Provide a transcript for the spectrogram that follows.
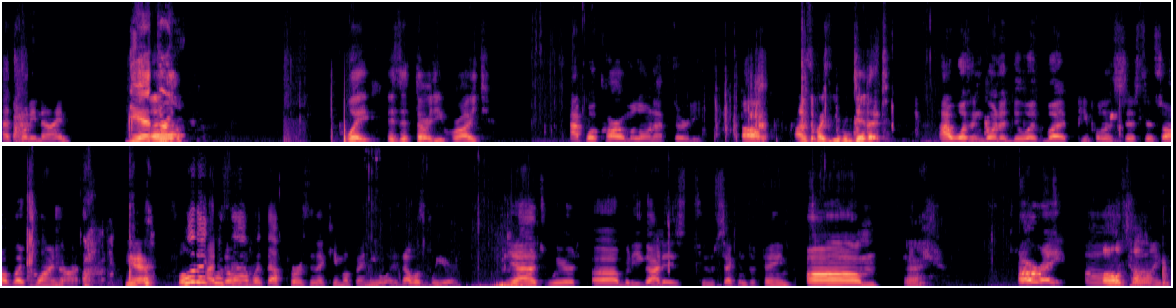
At twenty nine. Yeah, Uh, three. Wait, is it 30, right? I put Karl Malone at thirty. Oh, I'm surprised you even did it. I wasn't going to do it, but people insisted, so I was like, "Why not?" Yeah. Well, I that was that with that person that came up anyway. That was weird. Yeah, it's weird. Uh, but he got his two seconds of fame. Um, all right. Um, All so time.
